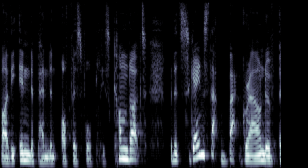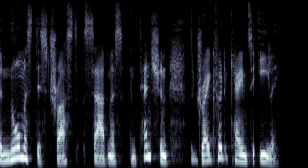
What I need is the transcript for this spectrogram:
by the Independent Office for Police Conduct, but it's against that background of enormous distrust, sadness, and tension that Drakeford came to Ely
